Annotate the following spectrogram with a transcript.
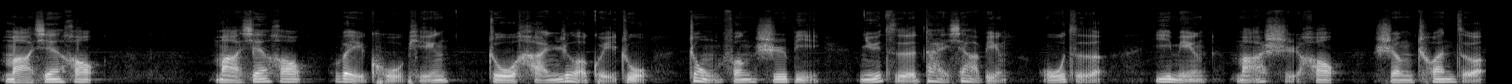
马先蒿。马先蒿味苦平主寒热鬼柱中风湿痹女子带下病无子一名马屎蒿生川泽。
